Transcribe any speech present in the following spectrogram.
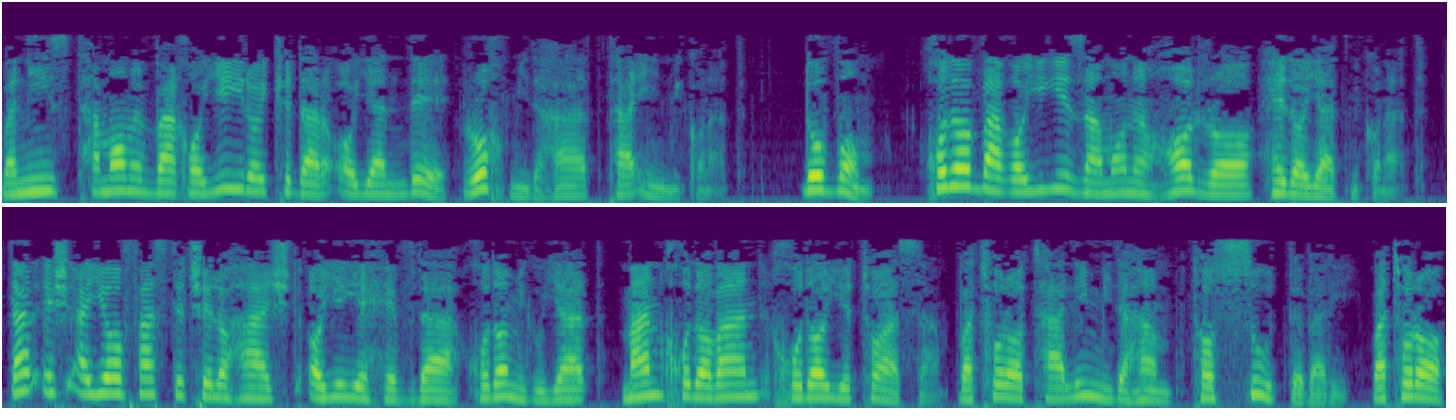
و نیز تمام وقایعی را که در آینده رخ می‌دهد تعیین می کند دوم خدا وقایع زمان حال را هدایت می کند در اشعیا فصل 48 آیه 17 خدا می‌گوید من خداوند خدای تو هستم و تو را تعلیم می‌دهم تا سود ببری و تو را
